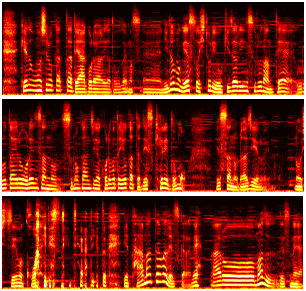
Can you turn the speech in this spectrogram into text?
けど面白かったって、いや、これはありがとうございます。えー、2度もゲスト1人置き去りにするなんて、うろたえるオレンジさんの素の感じがこれまた良かったですけれども、S さんのラジエルへの出演は怖いですねってありがとう。いや、たまたまですからね。あのー、まずですね、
